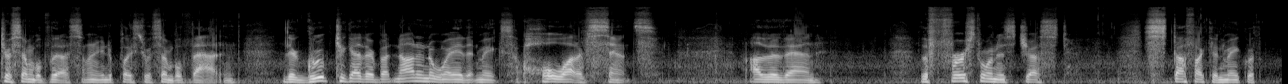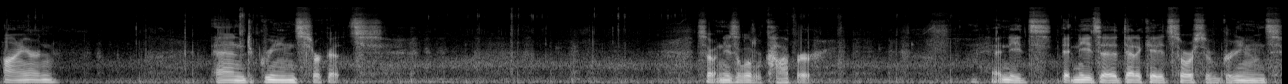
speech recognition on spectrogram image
to assemble this, and I need a place to assemble that. And they're grouped together, but not in a way that makes a whole lot of sense, other than the first one is just stuff I can make with iron and green circuits. So it needs a little copper. It needs it needs a dedicated source of greens.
